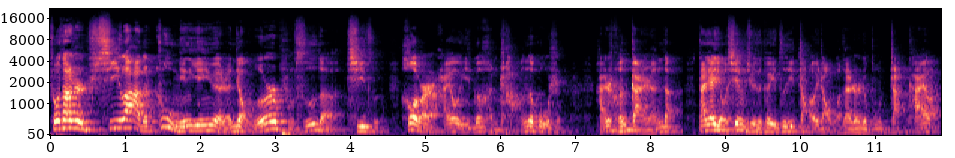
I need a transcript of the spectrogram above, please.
说他是希腊的著名音乐人，叫俄尔普斯的妻子。后边还有一个很长的故事，还是很感人的。大家有兴趣的可以自己找一找，我在这儿就不展开了。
